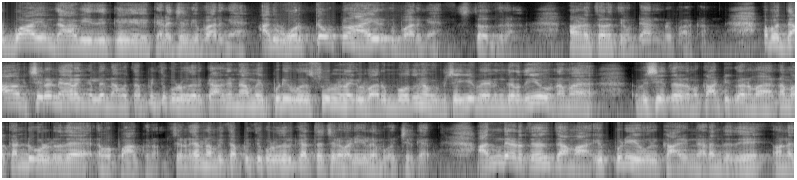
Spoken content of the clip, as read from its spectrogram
உபாயம் தாவீதுக்கு கிடச்சிருக்கு பாருங்க. அது ஒர்க் அவுட்டும் ஆயிருக்கு பாருங்க. ஸ்தோத்ரா அவனை துரத்தி விட்டான்னு பார்க்கலாம். அப்போ தா சில நேரங்களில் நம்ம தப்பித்துக் கொள்வதற்காக நம்ம இப்படி ஒரு சூழ்நிலைகள் வரும்போதும் நம்ம இப்படி செய்ய வேணுங்கிறதையும் நம்ம விஷயத்தில் நம்ம காட்டி நம்ம நம்ம கண்டுகொள்கிறத நம்ம பார்க்குறோம். சில நேரம் நம்ம தப்பித்துக் கொள்வதற்கு அடுத்த சில வழிகளை நம்ம வச்சுருக்கார். அந்த இடத்துல இருந்து தாமா இப்படி ஒரு காரியம் நடந்தது அவனை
